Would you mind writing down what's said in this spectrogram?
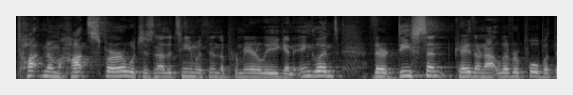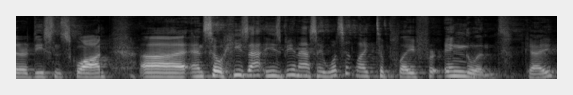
Tottenham Hotspur, which is another team within the Premier League in England. They're decent. Okay, they're not Liverpool, but they're a decent squad. Uh, uh, and so he's, at, he's being asked, hey, what's it like to play for England? Okay?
